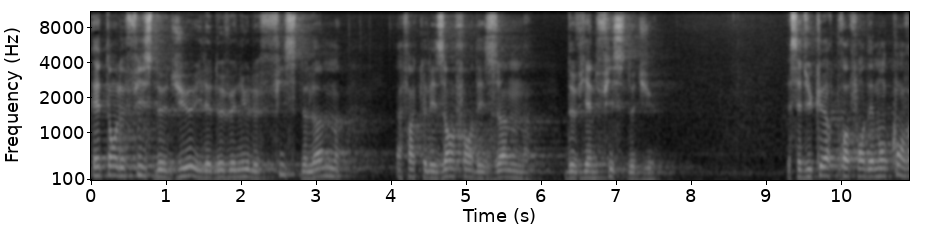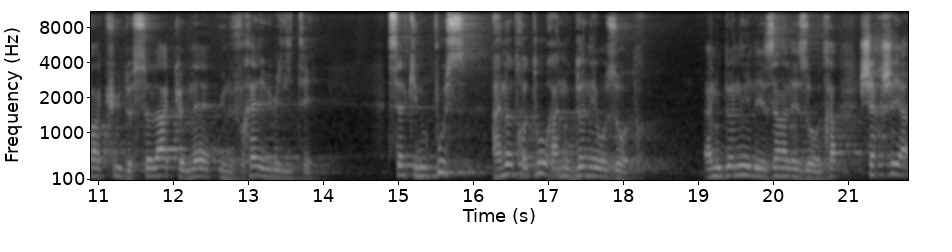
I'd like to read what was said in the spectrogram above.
Étant le Fils de Dieu, il est devenu le Fils de l'homme afin que les enfants des hommes deviennent fils de Dieu. Et c'est du cœur profondément convaincu de cela que naît une vraie humilité, celle qui nous pousse à notre tour à nous donner aux autres, à nous donner les uns les autres, à chercher à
